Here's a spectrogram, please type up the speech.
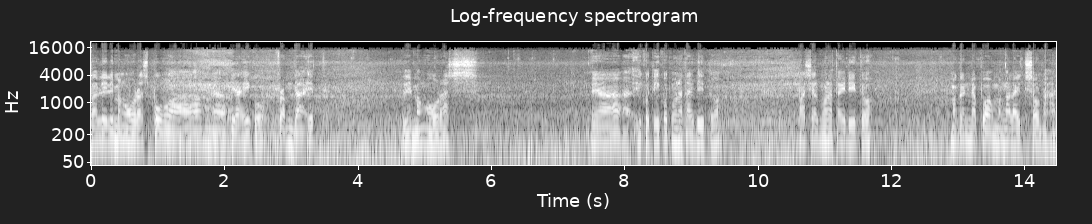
Bali limang oras po ang uh, biyahe ko from Daet. Limang oras. Kaya ikot-ikot muna tayo dito. Pasyal muna tayo dito. Maganda po ang mga lights sa unahan.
